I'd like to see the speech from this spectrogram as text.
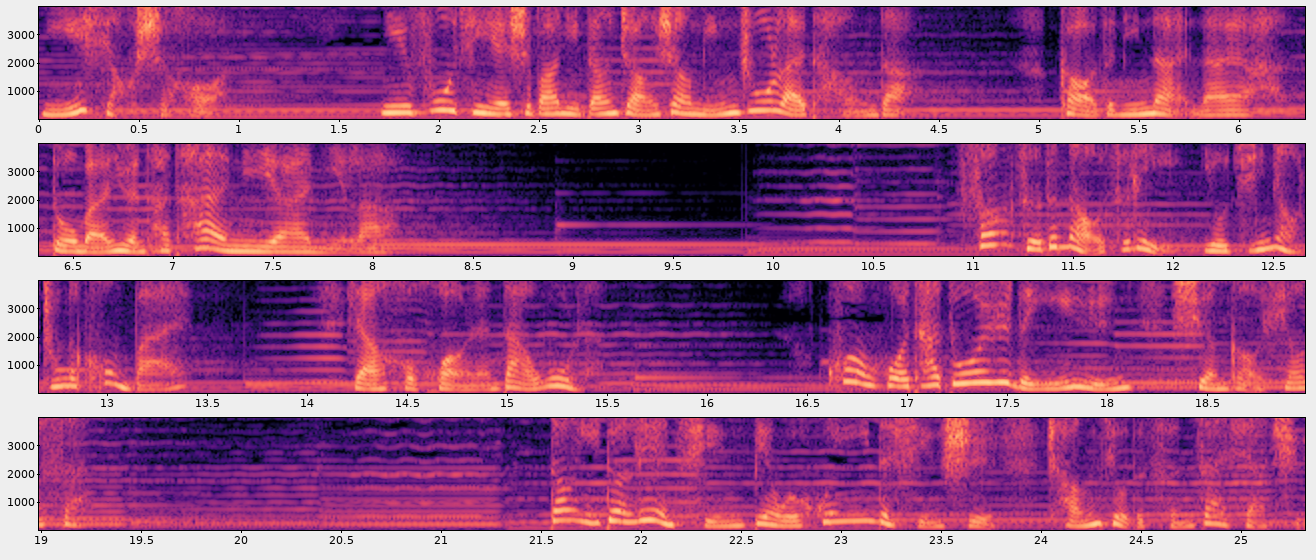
你小时候啊，你父亲也是把你当掌上明珠来疼的，搞得你奶奶啊都埋怨他太溺爱你了。”方泽的脑子里有几秒钟的空白，然后恍然大悟了。困惑他多日的疑云宣告消散。当一段恋情变为婚姻的形式，长久的存在下去，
